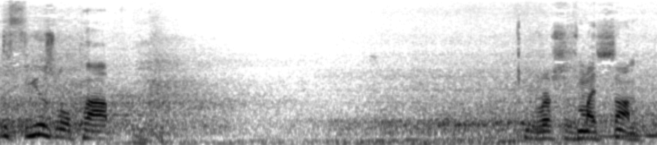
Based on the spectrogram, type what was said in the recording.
the fuse will pop versus my son.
